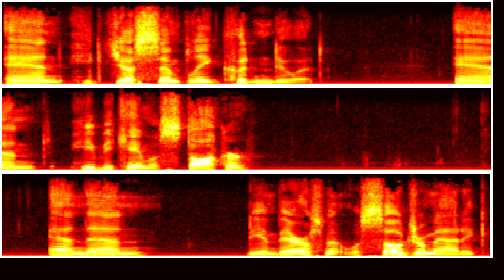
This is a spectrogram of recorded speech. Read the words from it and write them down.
and he just simply couldn't do it. And he became a stalker. And then the embarrassment was so dramatic,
